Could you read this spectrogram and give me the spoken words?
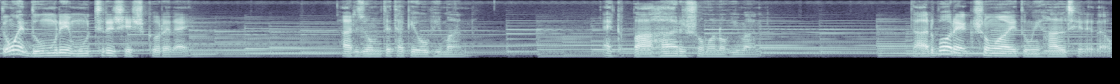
তোমায় দুমড়ে মুচড়ে শেষ করে দেয়। আর জমতে থাকে অভিমান। এক পাহাড় সমান অভিমান। তারপর এক সময় তুমি হাল ছেড়ে দাও।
